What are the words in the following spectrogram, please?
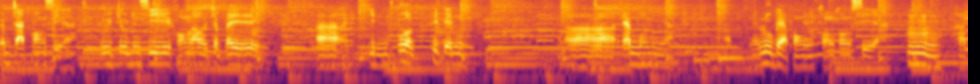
กำจัดของเสีย คือจุลินทรีย์ของเราจะไปเอ่อกินพวกที่เป็นเอ่อแอมโมเนียครับในรูปแบบของของของเสียอืมครับ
